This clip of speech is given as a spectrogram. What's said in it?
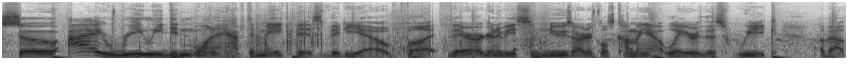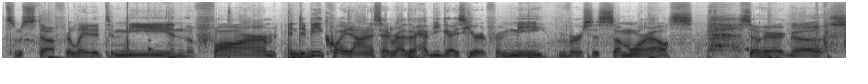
So I really didn't want to have to make this video, but there are going to be some news articles coming out later this week about some stuff related to me and the farm. And to be quite honest, I'd rather have you guys hear it from me versus somewhere else. So here it goes.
